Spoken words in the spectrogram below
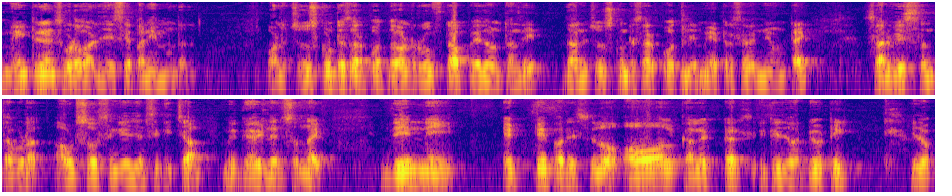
మెయింటెనెన్స్ కూడా వాళ్ళు చేసే పని ఏమి ఉండదు. వాళ్ళు చూసుకుంటే సరిపోతుంది. వాళ్ళ రూఫ్ టాప్ ఏదో ఉంటుంది. దాన్ని చూసుకుంటే సరిపోతుంది. మీటర్స్ అవన్నీ ఉంటాయి. సర్వీస్ అంతా కూడా అవుట్ సోర్సింగ్ ఏజెన్సీకి ఇచ్చాం. మీకు గైడ్ లైన్స్ ఉన్నాయి. దీన్ని ఎట్టి పరిస్థితుల్లో all collectors it is your duty ఇది ఒక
